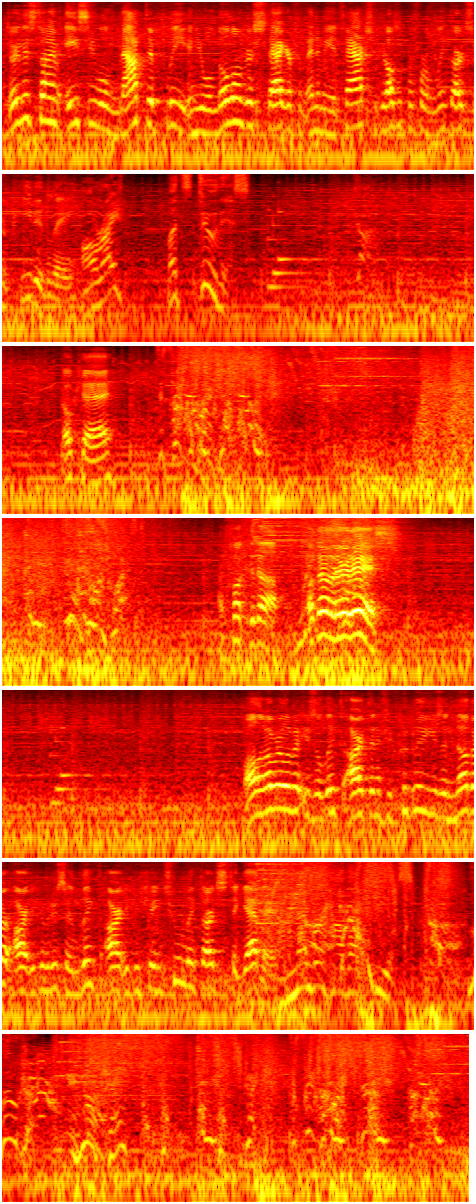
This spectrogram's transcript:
During this time, AC will not deplete, and you will no longer stagger from enemy attacks. You can also perform linked arts repeatedly. All right, let's do this. Okay. I fucked it up. Oh, no, there it is! While an over limit, use a linked art, then if you quickly use another art, you can produce a linked art. You can chain two linked arts together. Remember how that feels. Ludger, are you okay?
